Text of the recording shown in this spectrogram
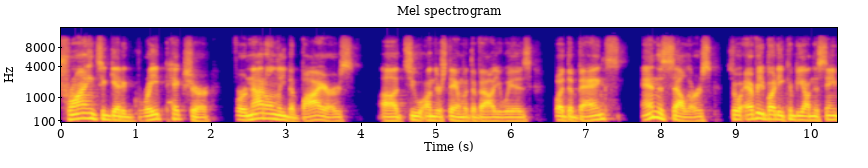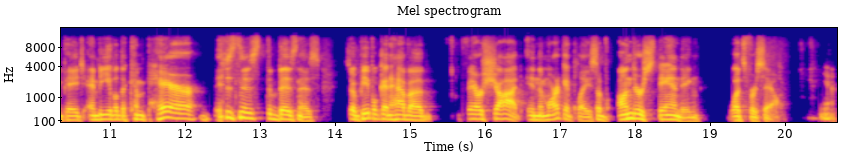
trying to get a great picture for not only the buyers uh, to understand what the value is but the banks and the sellers so everybody could be on the same page and be able to compare business to business so people can have a fair shot in the marketplace of understanding what's for sale. Yeah.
